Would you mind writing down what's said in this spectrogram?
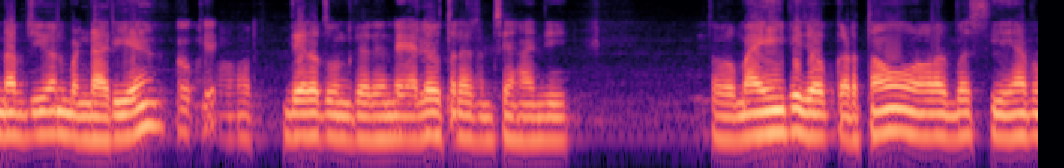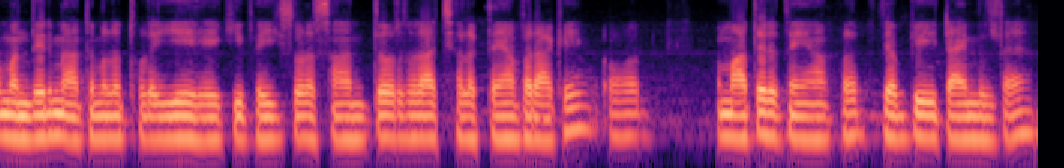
नवजीवन भंडारी है। ओके। और देहरादून के रहने वाले उत्तराखंड से हाँ जी। तो मैं यहीं पे जॉब करता हूँ और बस यहाँ पे मंदिर में आते मतलब थोड़ा ये है कि भाई थोड़ा शांत और थोड़ा अच्छा लगता है यहाँ पर आके। और हम आते रहते हैं यहाँ पर जब भी टाइम मिलता है।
